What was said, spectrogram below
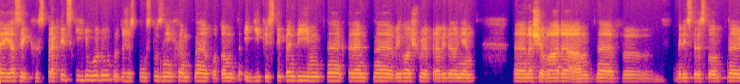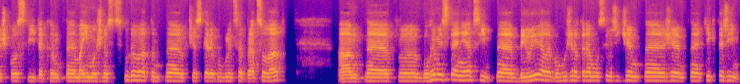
jazyk z praktických důvodů, protože spoustu z nich potom i díky stipendiím, které vyhlašuje pravidelně naše vláda a ministerstvo školství, tak mají možnost studovat v České republice, pracovat a e, bohemisté nějací e, byli, ale bohužel teda musím říct, že, e, že ti, kteří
